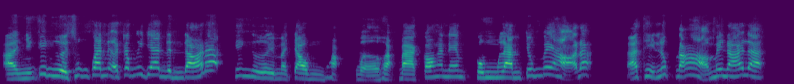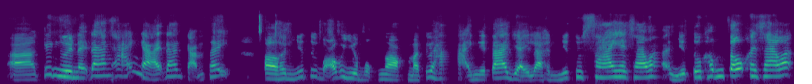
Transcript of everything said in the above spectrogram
à, những cái người xung quanh ở trong cái gia đình đó đó cái người mà chồng hoặc vợ hoặc bà con anh em cùng làm chung với họ đó à, thì lúc đó họ mới nói là à, cái người này đang ái ngại đang cảm thấy ờ hình như tôi bỏ bao nhiêu bột ngọt mà tôi hại người ta vậy là hình như tôi sai hay sao á hình như tôi không tốt hay sao á.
